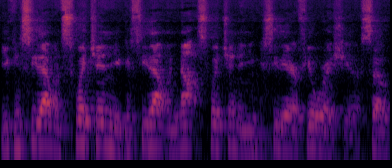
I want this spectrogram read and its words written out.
You can see that one switching, you can see that one not switching, and you can see the air fuel ratio. So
